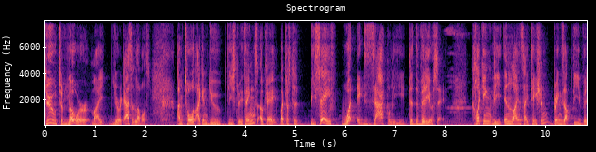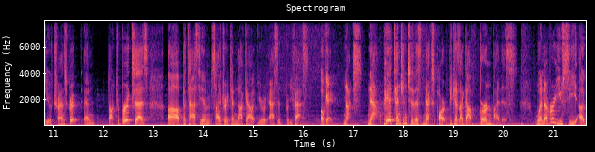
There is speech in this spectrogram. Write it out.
do to lower my uric acid levels? I'm told I can do these three things, okay, but just to be safe, what exactly did the video say? Clicking the inline citation brings up the video transcript, and Dr. Berg says uh, potassium citrate can knock out uric acid pretty fast. Okay, nice. Now, pay attention to this next part because I got burned by this. Whenever you see a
